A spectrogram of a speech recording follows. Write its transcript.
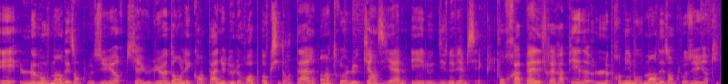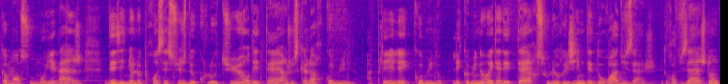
et le mouvement des enclosures qui a eu lieu dans les campagnes de l'Europe occidentale entre le 15e et le 19e siècle. Pour rappel très rapide, le premier mouvement des enclosures, qui commence au Moyen Âge, désigne le processus de clôture des terres jusqu'alors communes, Amen. Appelées les communaux. Les communaux étaient des terres sous le régime des droits d'usage. Les droits d'usage donc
